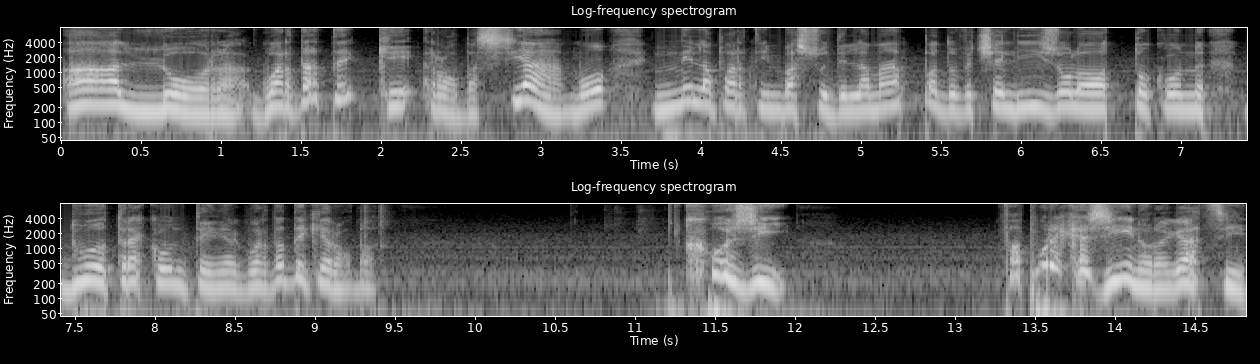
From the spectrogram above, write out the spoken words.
Allora, guardate che roba, siamo nella parte in basso della mappa dove c'è l'isolotto con due o tre container, guardate che roba. Così. Fa pure casino, ragazzi.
